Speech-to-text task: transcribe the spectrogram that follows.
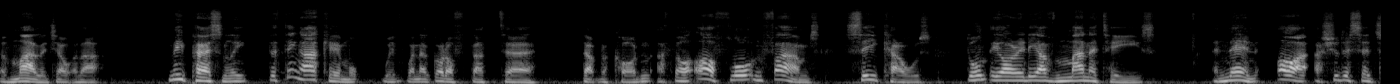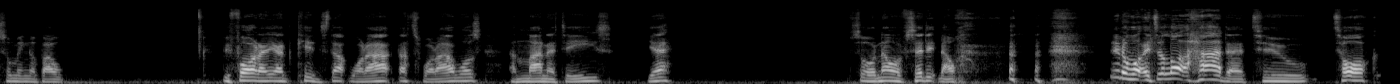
of mileage out of that. Me personally, the thing I came up with when I got off that uh, that recording, I thought, oh, floating farms, sea cows, don't they already have manatees? And then, oh, I should have said something about before I had kids. That what I that's what I was, a manatees. Yeah. So now I've said it now. you know what? It's a lot harder to talk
